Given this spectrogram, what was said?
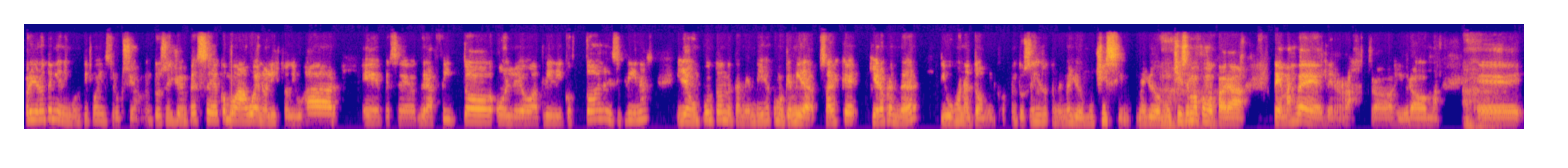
pero yo no tenía ningún tipo de instrucción. Entonces yo empecé como, ah, bueno, listo, dibujar, eh, empecé grafito, óleo, acrílicos, todas las disciplinas, y llegó un punto donde también dije como que, mira, ¿sabes qué? Quiero aprender dibujo anatómico. Entonces eso también me ayudó muchísimo, me ayudó muchísimo como Ajá. para temas de, de rostros y bromas. Ajá. Eh,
